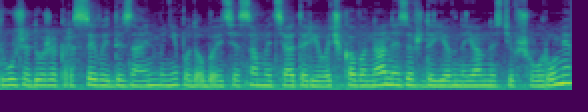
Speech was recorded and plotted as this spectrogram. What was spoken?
Дуже дуже красивий дизайн. Мені подобається саме ця тарілочка. Вона не завжди є в наявності в шоурумі,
